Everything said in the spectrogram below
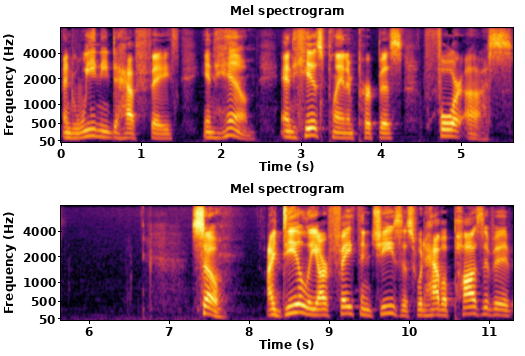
And we need to have faith in Him and His plan and purpose for us. So, ideally, our faith in Jesus would have a positive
